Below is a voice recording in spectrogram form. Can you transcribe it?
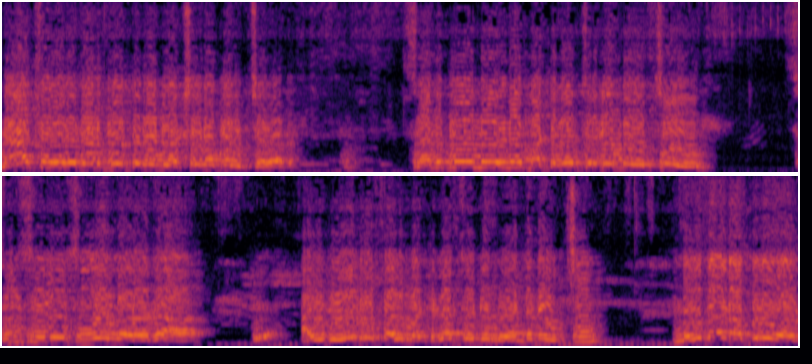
న్యాచురల్గా చనిపోతే రెండు లక్షల రూపాయలు ఇచ్చేవారు. చనిపోయిన వాళ్ళనే మట్టి ఖర్చుల కింద వచ్చి సీసీలు సీఎల్ ద్వారా ఐదు వేల రూపాయలు మట్టి ఖర్చుల కింద వెంటనే ఇచ్చి మిగతా డబ్బులు వాళ్ళ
